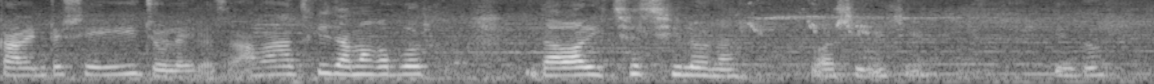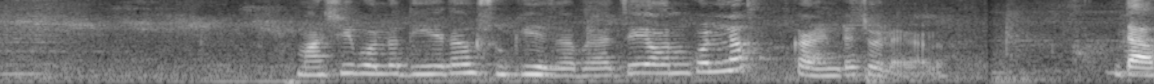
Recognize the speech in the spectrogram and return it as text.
কারেন্টটা সেই চলে গেছে। আমার আজকে জামা কাপড় দেওয়ার ইচ্ছে ছিল না ওয়াশিং মেশিনে কিন্তু মাসি বলল, দিয়ে দাও, শুকিয়ে যাবে। আর যেই অন করলাম কারেন্টটা চলে গেল। দাও।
